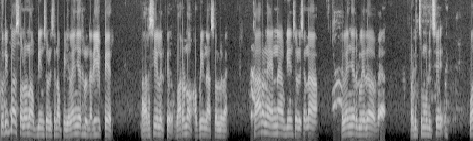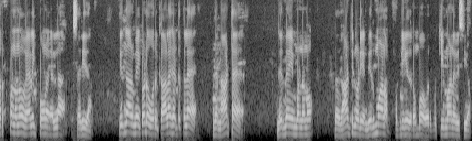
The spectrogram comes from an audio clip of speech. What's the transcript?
குறிப்பாக சொல்லணும் அப்படின்னு சொல்லி சொன்னால் இப்போ இளைஞர்கள் நிறைய பேர் அரசியலுக்கு வரணும் அப்படின்னு நான் சொல்லுவேன். காரணம் என்ன அப்படின்னு சொல்லி சொன்னால் இளைஞர்கள் ஏதோ படித்து முடித்து ஒர்க் பண்ணணும் வேலைக்கு போகணும் எல்லாம் சரிதான். இருந்தாலுமே கூட ஒரு காலகட்டத்தில் இந்த நாட்டை நிர்ணயம் பண்ணணும் இந்த நாட்டினுடைய நிர்மாணம் அப்படிங்கிறது ரொம்ப ஒரு முக்கியமான விஷயம்.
